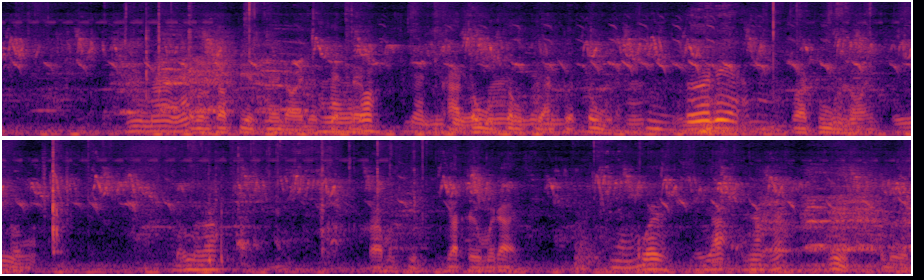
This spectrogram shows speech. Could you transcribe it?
เมื่อมาแล้วแต่มันก็เปลี่ยนหน่อยๆเดี๋ยวอะเสไรร็จแล้วก็ยันขาตู้ต้องเปลี่ยนเปิดตู้นะเออเรียกเพราะว่าตู้มันน้อยบ่มาละปลามันติดยัดเติมไม่ได้เว้ยระยะยังนะอืมกระโดด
